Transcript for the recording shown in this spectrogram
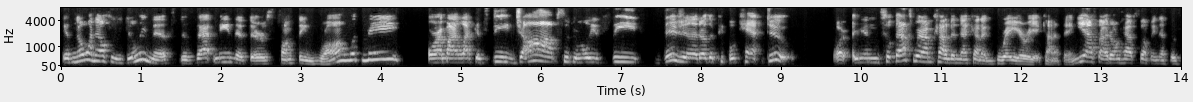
if no one else is doing this, does that mean that there's something wrong with me? Or am I like a Steve Jobs who can really see vision that other people can't do? Or, and so that's where I'm kind of in that kind of gray area kind of thing. Yes, I don't have something that's a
